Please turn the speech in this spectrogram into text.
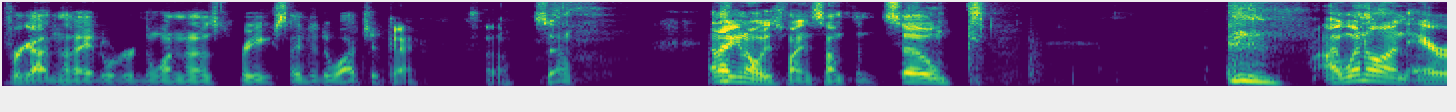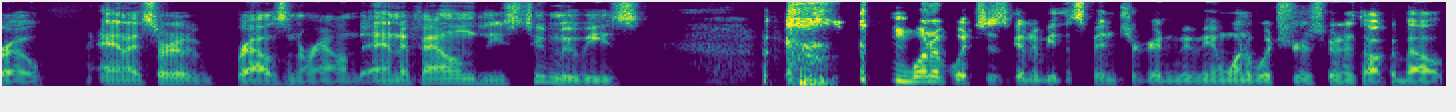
forgotten that I had ordered the one and I was pretty excited to watch it. Okay, so So, and I can always find something. So, I went on Arrow and I started browsing around and I found these two movies, one of which is going to be the Spin Chagrin movie, and one of which you're just going to talk about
